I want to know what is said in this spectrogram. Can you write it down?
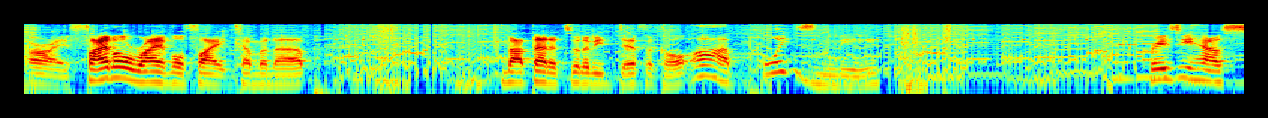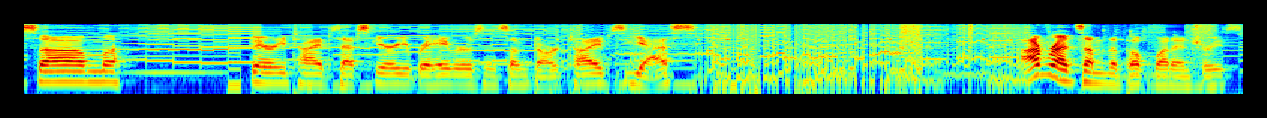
Alright, final rival fight coming up. Not that it's gonna be difficult. Ah, poison me. Crazy how some fairy types have scarier behaviors than some dark types. Yes. I've read some of the Pokemon entries.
